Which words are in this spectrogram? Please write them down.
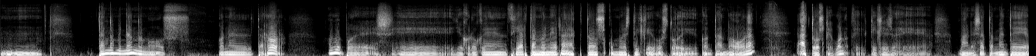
Mm, están dominándonos con el terror Hombre, pues eh, yo creo que en cierta manera actos como este que os estoy contando ahora, actos que, bueno, que, eh, van exactamente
